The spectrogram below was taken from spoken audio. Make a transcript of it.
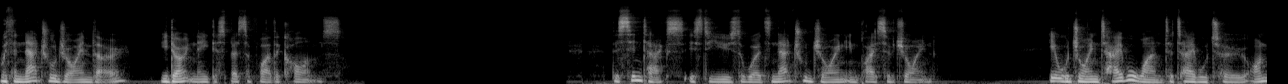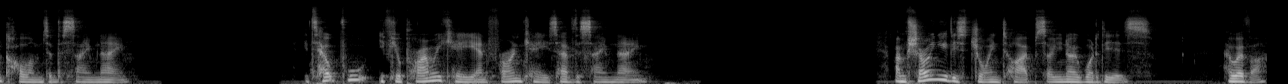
With a natural join, though, you don't need to specify the columns. The syntax is to use the words natural join in place of join. It will join table 1 to table 2 on columns of the same name. It's helpful if your primary key and foreign keys have the same name. I'm showing you this join type so you know what it is. However,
